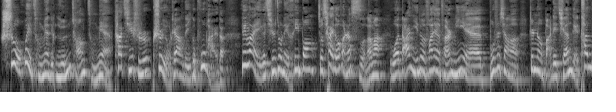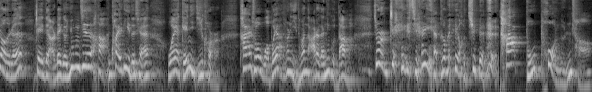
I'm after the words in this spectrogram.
社会层面的伦常层面，他其实是有这样的一个铺排的。另外一个，其实就是那个黑帮，就菜头反正死了嘛，我打你一顿，发现反正你也不是像真正把这钱给贪掉的人，这点这个佣金啊，快递的钱我也给你几捆儿。他还说我不要，他说你他妈拿着，赶紧滚蛋吧。就是这个其实也特别有趣，他不破伦常。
